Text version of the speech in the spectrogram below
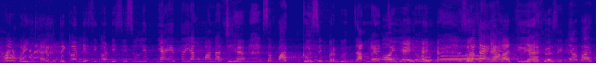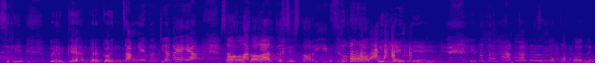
Oh iya iya. Di kondisi-kondisi sulitnya itu yang mana dia sempat gosip berguncang kan Oh, iya, iya, iya. Terus dia Gosipnya Fajri. iya gosipnya Fajri berga- bergoncang itu dia kayak yang sholat, sholat. gitu terus di storyin sama Robi. Iya iya iya itu terngakak sih kocak banget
